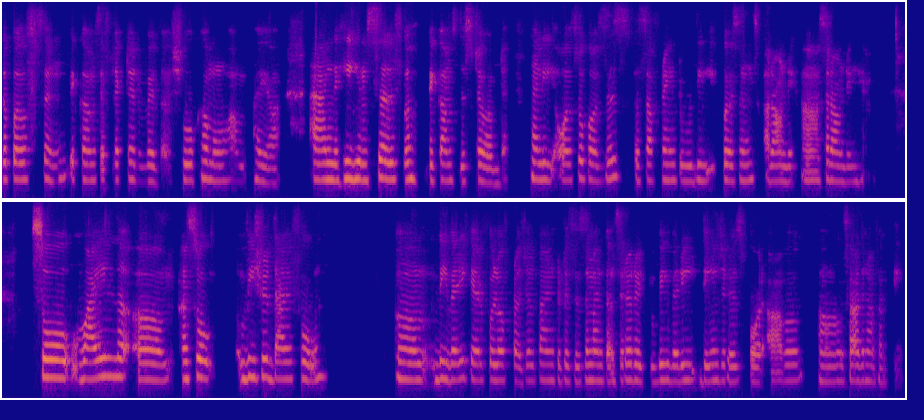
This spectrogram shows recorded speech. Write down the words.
the person becomes afflicted with shoka moha bhaya, and he himself becomes disturbed, and he also causes suffering to the persons around uh, surrounding him. So while um, so we should therefore um, be very careful of prajalpa and criticism and consider it to be very dangerous for our uh, sadhana bhakti.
